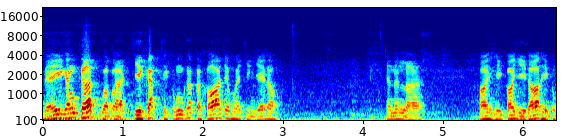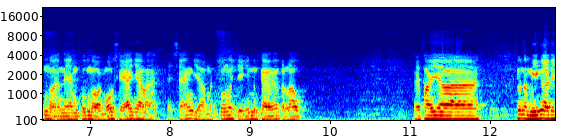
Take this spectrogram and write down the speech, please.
để gắn kết hoặc là chia cách thì cũng rất là khó chứ không phải chuyện dễ đâu. Cho nên là thôi thì có gì đó thì cũng là anh em cũng ngồi mổ xẻ nhau à sáng giờ mình cũng nói chuyện với Minh Kha rất là lâu rồi thôi à, chú Năm nghỉ ngơi đi.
